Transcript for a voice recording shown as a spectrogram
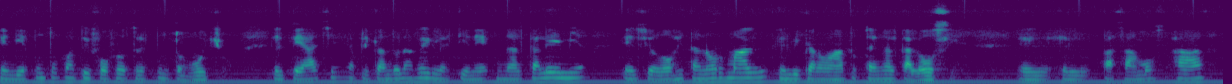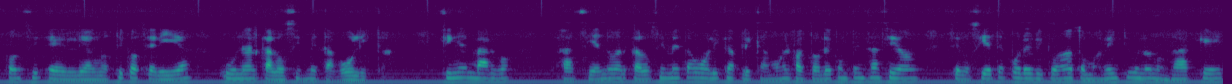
en, 10.4 y fósforo 3.8. El pH, aplicando las reglas, tiene una alcalemia, el CO2 está normal, el bicarbonato está en alcalosis. pasamos a, el diagnóstico sería una alcalosis metabólica. Sin embargo, haciendo alcalosis metabólica aplicamos el factor de compensación 0,7 por el bicarbonato más 21 nos da que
